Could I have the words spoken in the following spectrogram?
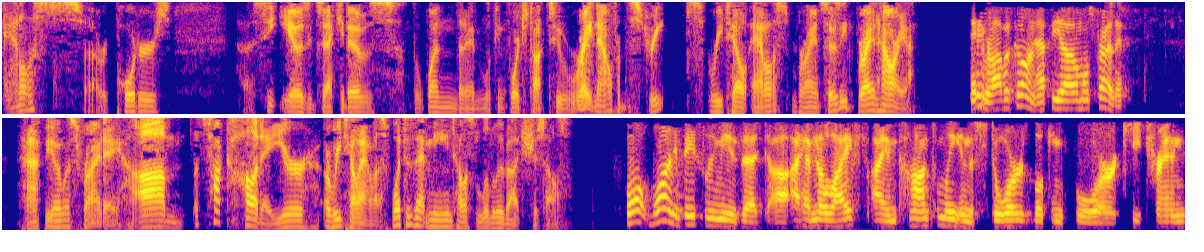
analysts, uh, reporters, uh, CEOs, executives. The one that I'm looking forward to talk to right now from TheStreet's, retail analyst Brian Sozzi. Brian, how are you? Hey, Rob, going? Happy uh, almost Friday. Happy almost Friday. Um, let's talk holiday. You're a retail analyst. What does that mean? Tell us a little bit about yourself. Well, one, it basically means that uh, I have no life. I am constantly in the stores looking for key trends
